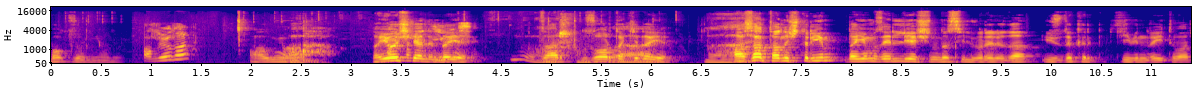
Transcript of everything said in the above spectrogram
Bok Zonya alıyor. Alıyorlar. Almıyorlar. Dayı hoş geldin iyi dayı. misin? Zar, Zortaki dayı. Hasan tanıştırayım. Dayımız 50 yaşında Silver Elo'da. %42 win rate'i var.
